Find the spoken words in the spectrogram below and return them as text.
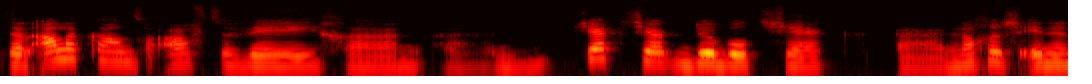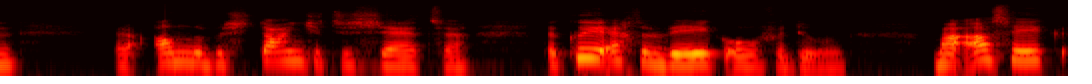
Het aan alle kanten af te wegen. Uh, check, check, dubbel check. Uh, nog eens in een uh, ander bestandje te zetten. Daar kun je echt een week over doen. Maar als ik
